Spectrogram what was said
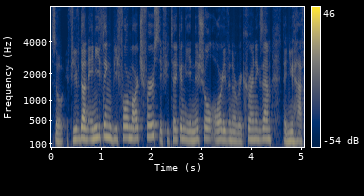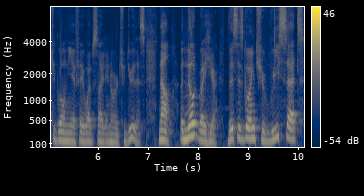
So if you've done anything before March 1st, if you've taken the initial or even a recurrent exam, then you have to go on the FAA website in order to do this. Now, a note right here, this is going to reset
